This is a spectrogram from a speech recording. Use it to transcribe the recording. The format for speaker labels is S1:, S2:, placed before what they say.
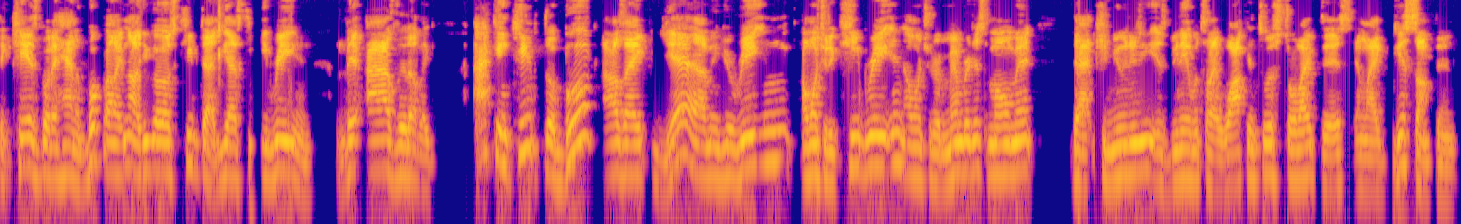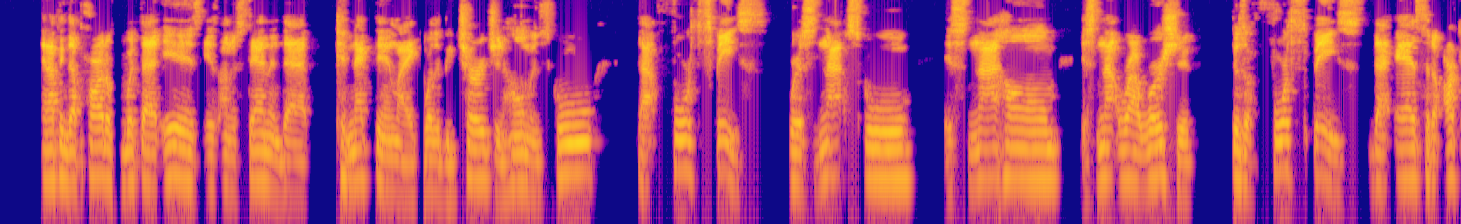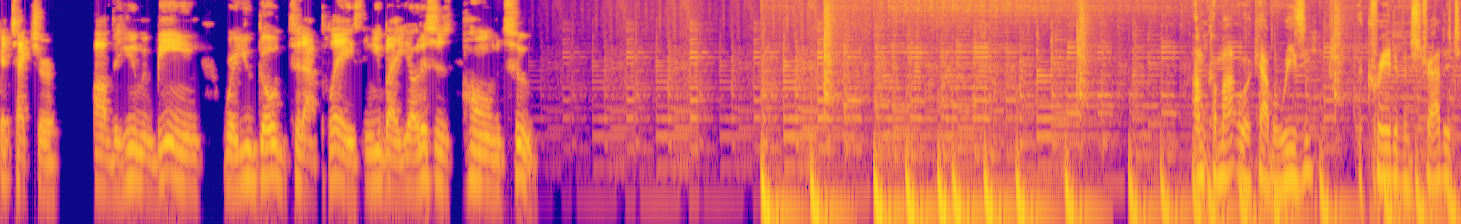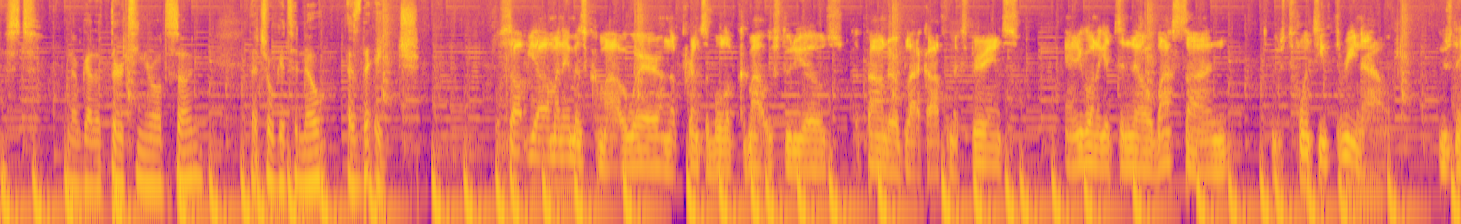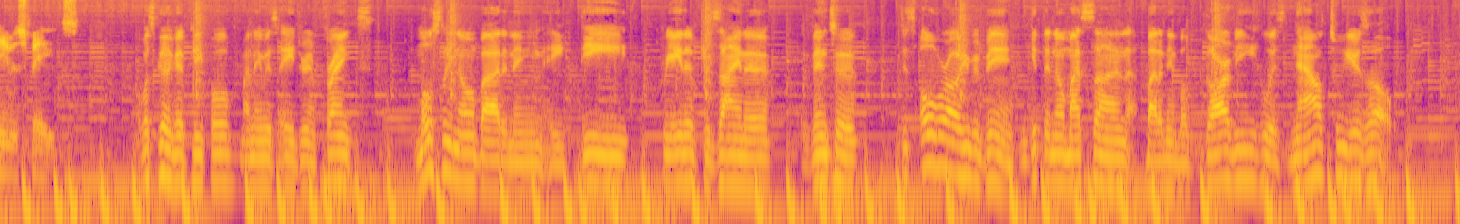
S1: the kids go to hand a book. I'm like, no, you guys keep that. You guys keep reading. Their eyes lit up like, I can keep the book. I was like, yeah, I mean, you're reading. I want you to keep reading. I want you to remember this moment. That community is being able to like walk into a store like this and like get something. And I think that part of what that is, is understanding that connecting, like whether it be church and home and school, that fourth space where it's not school, it's not home, it's not where I worship. There's a fourth space that adds to the architecture of the human being where you go to that place and you be like, yo, this is home too.
S2: I'm Kamau Akabuizi, a creative and strategist, and I've got a 13 year old son that you'll get to know as the H.
S1: What's up, y'all? My name is Kamau Ware. I'm the principal of Kamau Studios, the founder of Black Gotham Experience, and you're going to get to know my son, who's 23 now, whose name is Spades.
S3: What's good, good people? My name is Adrian Franks, mostly known by the name AD, creative designer, inventor, just overall human being. You get to know my son by the name of Garvey, who is now two years old.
